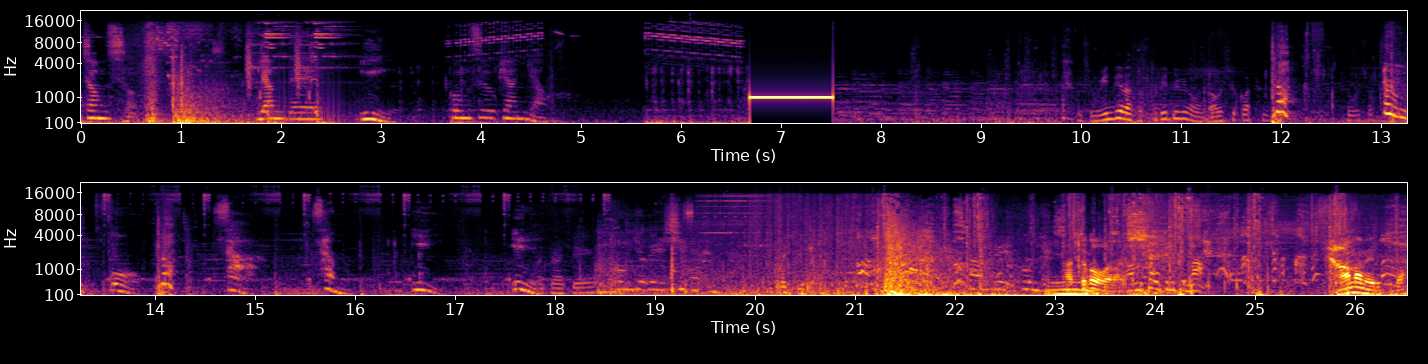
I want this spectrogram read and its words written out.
점수 0대 2 공수 변경 윈디라서 프리딜경 나오실 것 같은데. 해보죠. 5 4 3 2 1 화이팅, 화이팅. 공격을 시작합니다. 화물을 공유하십시오 아 뜨거워라. 나나 메리시다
